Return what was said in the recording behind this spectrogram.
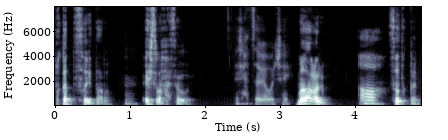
فقدت السيطرة مم. إيش راح أسوي؟ إيش حتسوي أول شيء؟ ما أعرف آه صدقا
